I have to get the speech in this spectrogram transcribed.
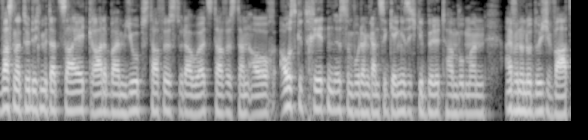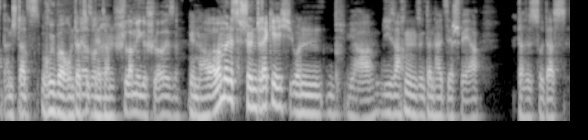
Was natürlich mit der Zeit, gerade beim Europe's Toughest oder World's Toughest, dann auch ausgetreten ist und wo dann ganze Gänge sich gebildet haben, wo man einfach nur, nur durchwartet, anstatt rüber runter Ja, zu so klettern. eine schlammige Schleuse. Genau, aber man ist schön dreckig und ja, die Sachen sind dann halt sehr schwer. Das ist so das.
